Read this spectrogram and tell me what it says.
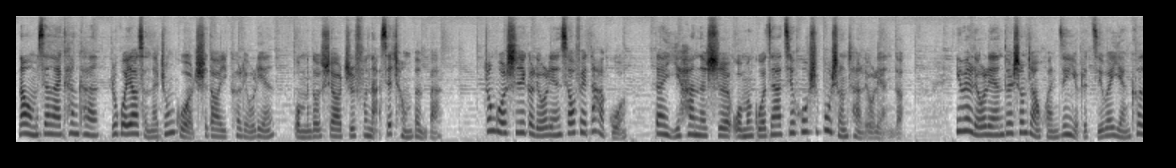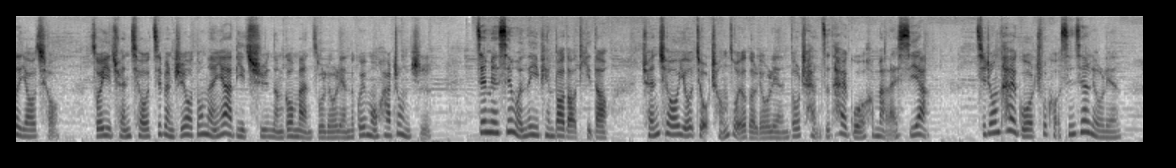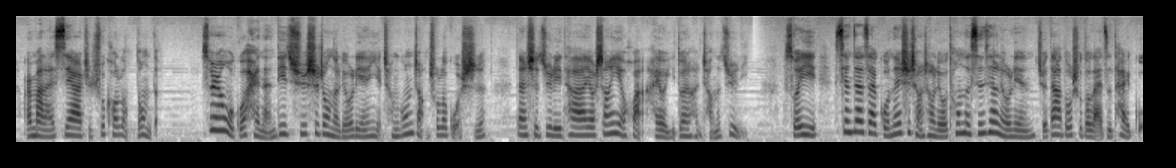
那我们先来看看，如果要想在中国吃到一颗榴莲，我们都需要支付哪些成本吧？中国是一个榴莲消费大国，但遗憾的是，我们国家几乎是不生产榴莲的，因为榴莲对生长环境有着极为严苛的要求，所以全球基本只有东南亚地区能够满足榴莲的规模化种植。界面新闻的一篇报道提到，全球有九成左右的榴莲都产自泰国和马来西亚，其中泰国出口新鲜榴莲。而马来西亚只出口冷冻的。虽然我国海南地区试种的榴莲也成功长出了果实，但是距离它要商业化还有一段很长的距离。所以现在在国内市场上流通的新鲜榴莲，绝大多数都来自泰国。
